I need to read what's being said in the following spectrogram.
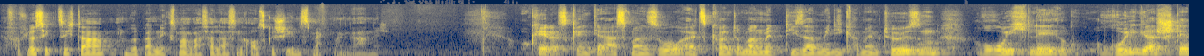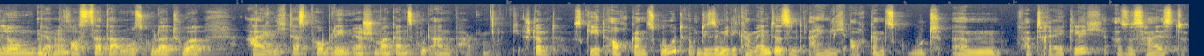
Der verflüssigt sich da und wird beim nächsten Mal Wasser lassen ausgeschieden, das merkt man gar nicht. Okay, das klingt ja erstmal so, als könnte man mit dieser medikamentösen ruhiger Stellung der mhm. Prostatamuskulatur eigentlich das Problem ja schon mal ganz gut anpacken. Stimmt, es geht auch ganz gut und diese Medikamente sind eigentlich auch ganz gut ähm, verträglich. Also das heißt,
